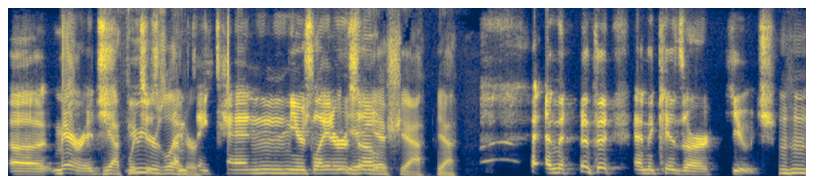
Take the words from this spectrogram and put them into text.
uh, marriage, Yeah, a few years is, later. I'm saying ten years later or yeah, so. yes, yeah, yeah. and the, the and the kids are huge, Mm-hmm.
